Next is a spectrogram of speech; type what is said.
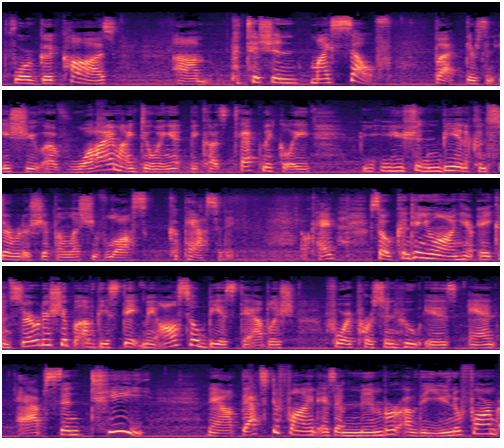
for good cause, um, petition myself. But there's an issue of why am I doing it? Because technically, you shouldn't be in a conservatorship unless you've lost capacity. Okay, so continue on here. A conservatorship of the estate may also be established for a person who is an absentee. Now, that's defined as a member of the Uniformed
